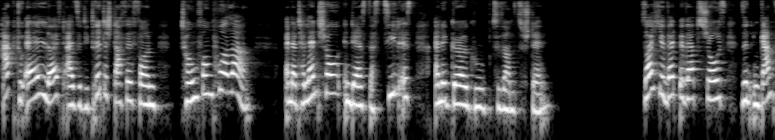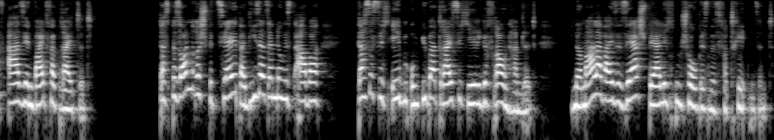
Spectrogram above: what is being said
Aktuell läuft also die dritte Staffel von 乘风破浪。einer Talentshow, in der es das Ziel ist, eine Girl Group zusammenzustellen. Solche Wettbewerbsshows sind in ganz Asien weit verbreitet. Das Besondere speziell bei dieser Sendung ist aber, dass es sich eben um über 30-jährige Frauen handelt, die normalerweise sehr spärlich im Showbusiness vertreten sind.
